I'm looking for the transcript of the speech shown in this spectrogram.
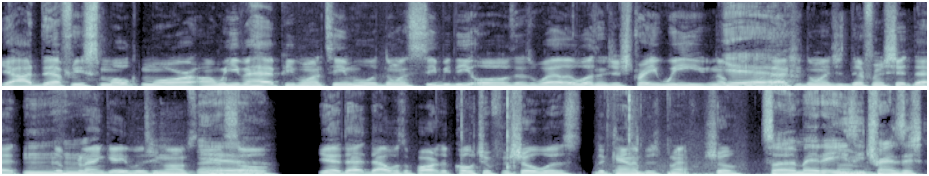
yeah, I definitely smoked more. Um, we even had people on the team who were doing CBD oils as well. It wasn't just straight weed. You know, people was actually doing just different shit that the Mhm. plant gave us. You know what I'm saying? Yeah. So yeah, that that was a part of the culture for sure. Was the cannabis plant for sure. So it made an easy Um, transition.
